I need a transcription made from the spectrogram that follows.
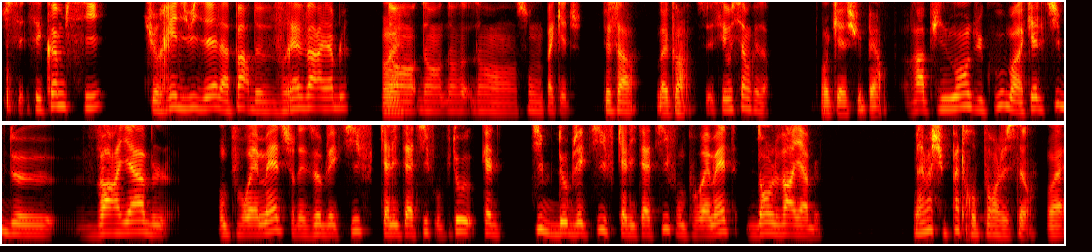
c'est c'est comme si tu réduisais la part de vraies variables Ouais. dans, dans, dans, dans son package. C'est ça, d'accord. Voilà. C'est aussi simple que ça. Ok, super. Rapidement, du coup, bah, quel type de variables on pourrait mettre sur des objectifs qualitatifs, ou plutôt quel type d'objectifs qualitatifs on pourrait mettre dans le variable? Mais moi, je suis pas trop pour, justement. Ouais.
